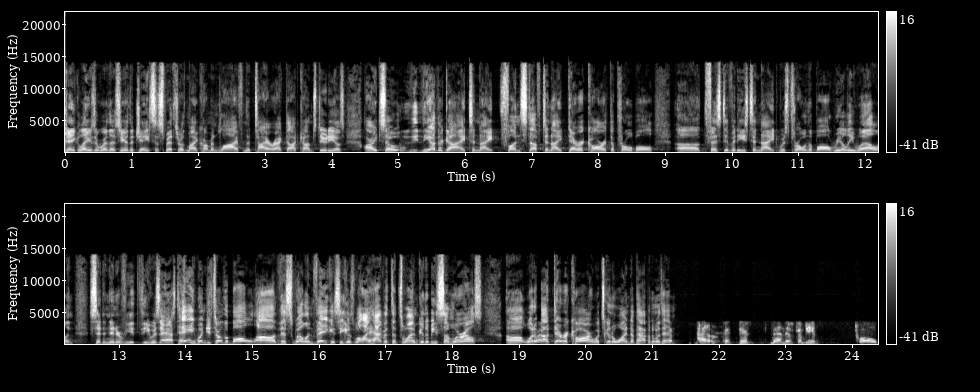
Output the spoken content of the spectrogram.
Jay Glazer with us here, the Jason Smith Show with Mike Harmon live from the TireRack.com studios. All right, so the, the, other guy tonight, fun stuff tonight. Derek Carr at the Pro Bowl uh, festivities tonight was throwing the ball really well and said in an interview he was asked, "Hey, when did you throw the ball uh, this well in Vegas?" He goes, "Well, I haven't. That's why I'm going to be somewhere else." Uh, what right. about Derek Carr? What's going to wind up happening with him? I don't. There's man. There's going to be 12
